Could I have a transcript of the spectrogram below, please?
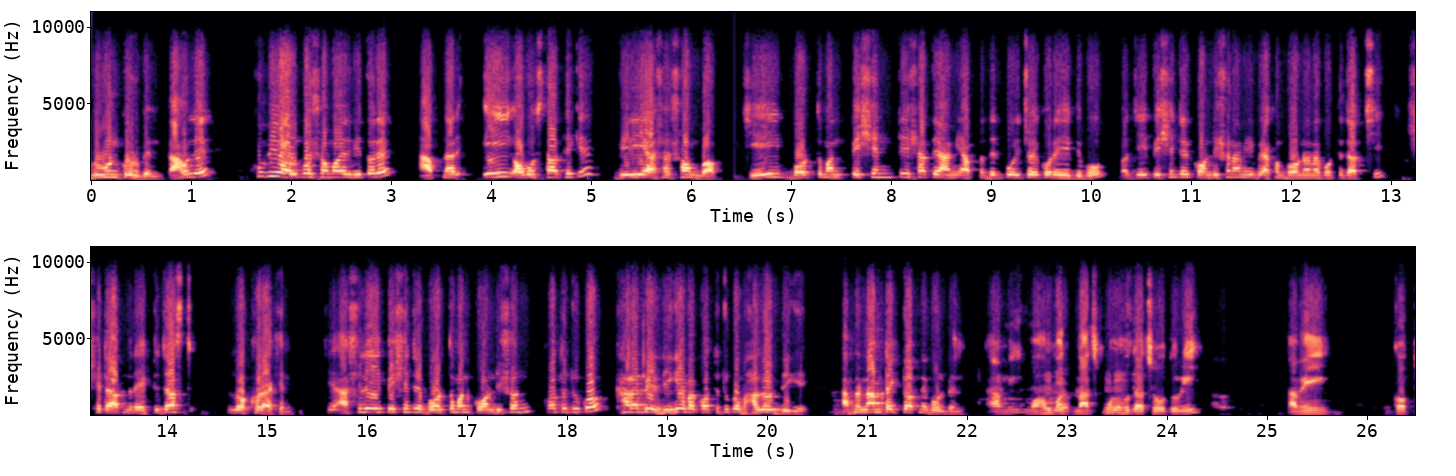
গ্রহণ করবেন। তাহলে খুবই অল্প সময়ের ভিতরে আপনার এই অবস্থা থেকে বেরিয়ে আসা সম্ভব। যেই বর্তমান পেশেন্টের সাথে আমি আপনাদের পরিচয় করে দেব বা যেই পেশেন্টের কন্ডিশন আমি এখন বর্ণনা করতে যাচ্ছি সেটা আপনারা একটু জাস্ট লক্ষ্য রাখেন যে আসলে এই পেশেন্টের বর্তমান কন্ডিশন কতটুকু খারাপের দিকে বা কতটুকু ভালোর দিকে। আপনার নামটা একটু আপনি বলবেন। আমি মোহাম্মদ রেডিও। নাজমুল হুদা চৌধুরী। আমি গত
